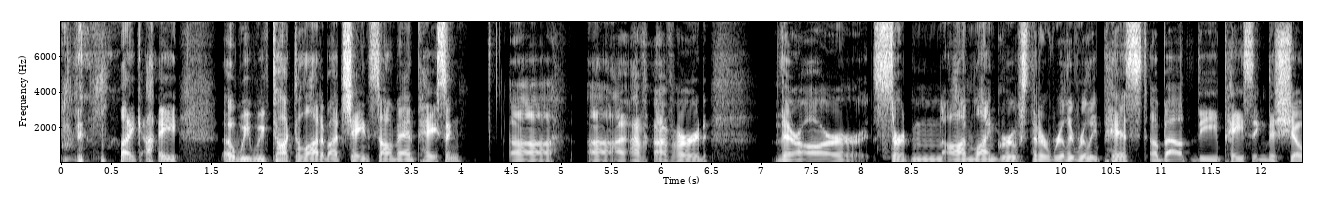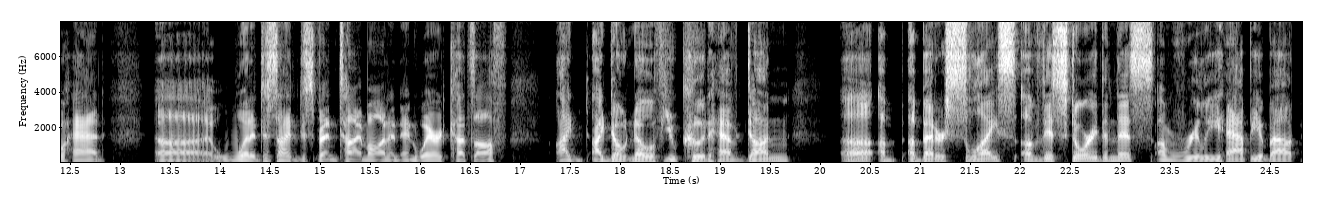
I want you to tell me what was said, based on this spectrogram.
like I, uh, we we've talked a lot about Chainsaw Man pacing. Uh, uh, I, I've I've heard there are certain online groups that are really really pissed about the pacing this show had, uh, what it decided to spend time on, and, and where it cuts off. I I don't know if you could have done uh, a a better slice of this story than this. I'm really happy about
